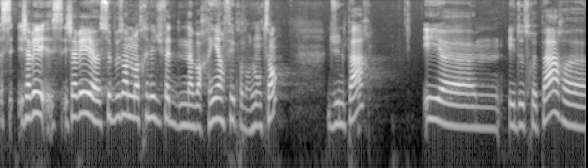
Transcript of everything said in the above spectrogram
c'est- j'avais j'avais euh, ce besoin de m'entraîner du fait de n'avoir rien fait pendant longtemps, d'une part, et, euh, et d'autre part, euh,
